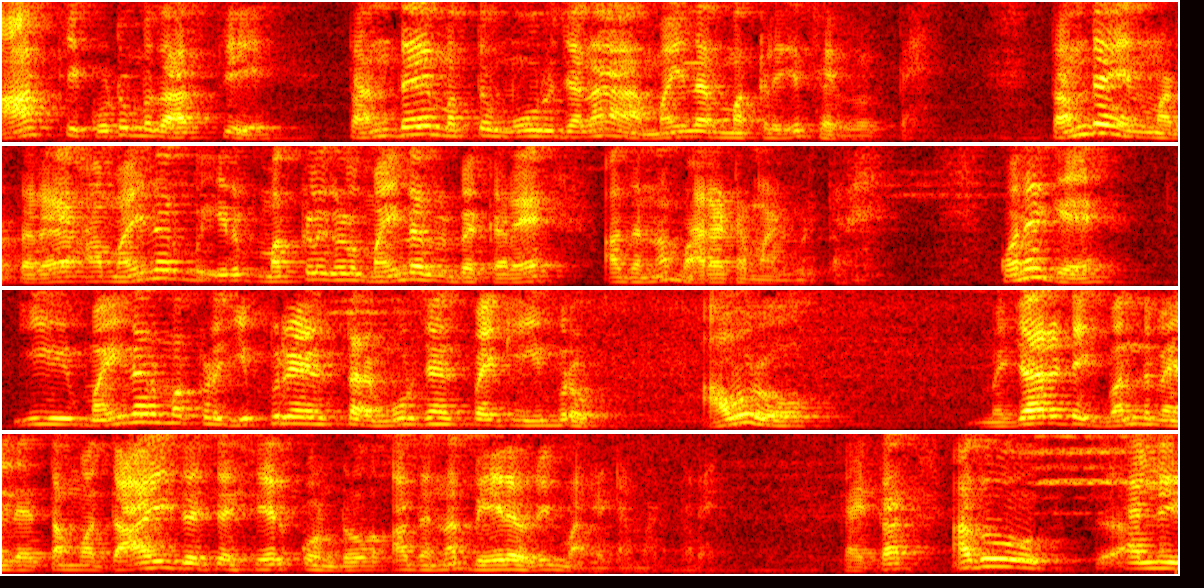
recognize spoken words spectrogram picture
ಆಸ್ತಿ, ಕುಟುಂಬದ ಆಸ್ತಿ ತಂದೆ ಮತ್ತು ಮೂರು ಜನ ಮೈನರ್ ಮಕ್ಕಳಿಗೆ ಸೇರಿರುತ್ತೆ. ತಂದೆ ಏನು ಮಾಡ್ತಾರೆ? ಆ ಮೈನರ್ ಇರ್ ಮಕ್ಕಳುಗಳು ಮೈನರ್ ಇರ್ಬೇಕಾದ್ರೆ ಅದನ್ನು ಮಾರಾಟ ಮಾಡಿಬಿಡ್ತಾರೆ. ಕೊನೆಗೆ ಈ ಮೈನರ್ ಮಕ್ಕಳು ಇಬ್ಬರು ಇರ್ತಾರೆ? ಮೂರು ಜನದ ಪೈಕಿ ಇಬ್ಬರು ಅವರು ಮೆಜಾರಿಟಿಗೆ ಬಂದ ಮೇಲೆ ತಮ್ಮ ತಾಯಿ ಜೊತೆ ಸೇರಿಕೊಂಡು ಅದನ್ನು ಬೇರೆಯವ್ರಿಗೆ ಮಾರಾಟ ಮಾಡ್ತಾರೆ. ಆಯಿತಾ? ಅದು ಅಲ್ಲಿ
